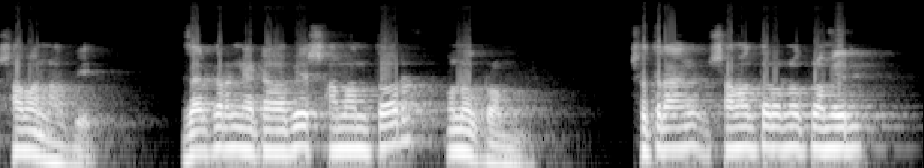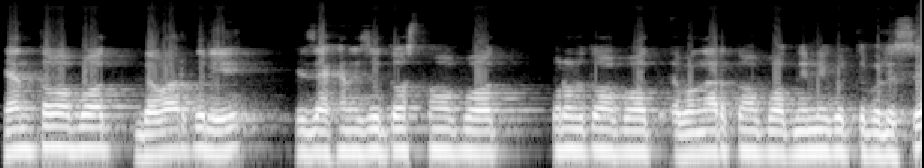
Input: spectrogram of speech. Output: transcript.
সমান হবে। যার কারণে এটা হবে সমান্তর অনুক্রম। সুতরাং সমান্তর অনুক্রমের এনতম পদ ব্যবহার করে এই যে এখানে যে দশতম পদ, পনেরোতম পদ এবং আরতম পদ নির্ণয় করতে বলেছে,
